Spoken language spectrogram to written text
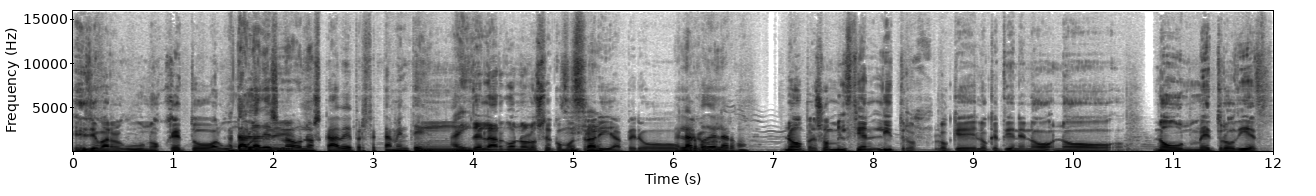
eh, llevar algún objeto, algún La tabla de. Snow nos cabe perfectamente. Mm, ahí. De largo no lo sé cómo Sí, sí. entraría, pero... De largo, pero- de largo. No, pero son 1100 litros lo que, lo que tiene, no, no, no un metro diez.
